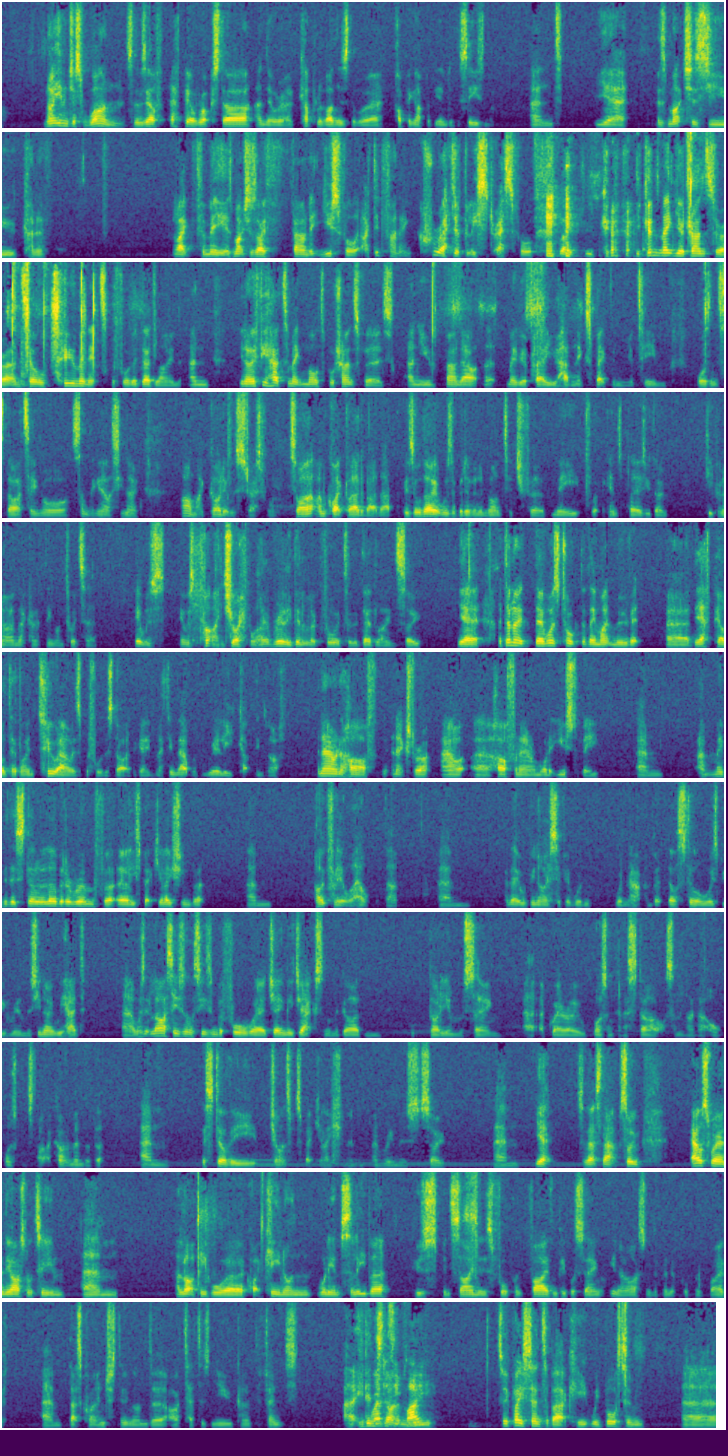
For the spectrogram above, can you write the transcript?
not even just one. So there was FPL Rockstar, and there were a couple of others that were popping up at the end of the season. And yeah, as much as you kind of like for me, as much as I found it useful, I did find it incredibly stressful. like you, could, you couldn't make your transfer until two minutes before the deadline, and you know if you had to make multiple transfers and you found out that maybe a player you hadn't expected in your team wasn't starting or something else, you know, oh my god, it was stressful. So I, am quite glad about that because although it was a bit of an advantage for me for, against players who don't keep an eye on that kind of thing on Twitter, it was it was not enjoyable. I really didn't look forward to the deadline. So, yeah, I don't know. There was talk that they might move it uh, the FPL deadline two hours before the start of the game. I think that would really cut things off. An hour and a half, an extra hour, uh, half an hour on what it used to be. Um, maybe there's still a little bit of room for early speculation, but um, hopefully it will help with that. Um, it would be nice if it wouldn't wouldn't happen, but there'll still always be rumours. You know, we had uh, was it last season or the season before where Jamie Jackson on the Guardian Guardian was saying uh, Aguero wasn't going to start or something like that, or was going to start. I can't remember, but um, there's still the chance for speculation and, and rumours. So um, yeah, so that's that. So elsewhere in the Arsenal team, um, a lot of people were quite keen on William Saliba who's been signed is 4.5, and people are saying, you know, Arsenal defend at 4.5. Um, that's quite interesting under Arteta's new kind of defence. Uh, he didn't Where start does he play? The, so he plays centre back. He we bought him uh,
